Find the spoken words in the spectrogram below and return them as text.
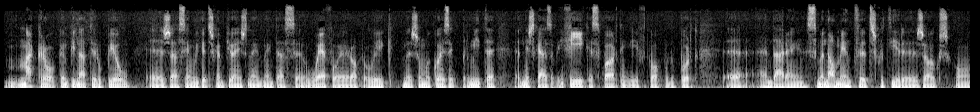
macro campeonato europeu, eh, já sem Liga dos Campeões, nem, nem taça UEFA ou Europa League, mas uma coisa que permita, eh, neste caso, a Benfica, Sporting e Futebol Clube do Porto, andarem semanalmente a discutir eh, jogos com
